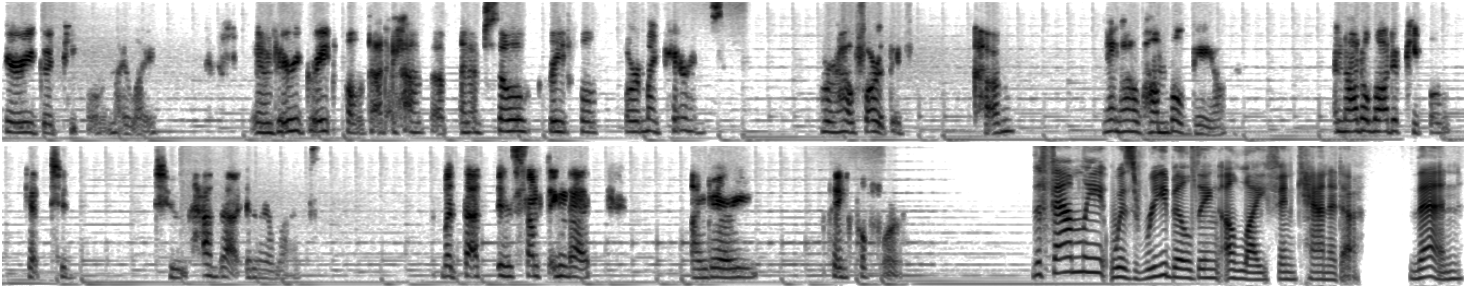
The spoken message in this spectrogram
very good people in my life. And I'm very grateful that I have them. And I'm so grateful for my parents for how far they've come and how humble they are. And not a lot of people get to to have that in their lives. But that is something that I'm very thankful for. The family was rebuilding a life in Canada. Then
